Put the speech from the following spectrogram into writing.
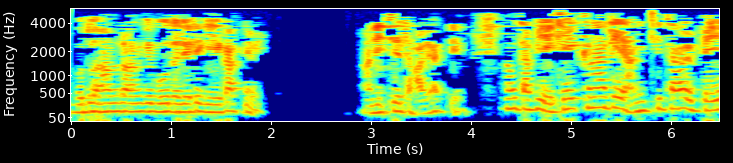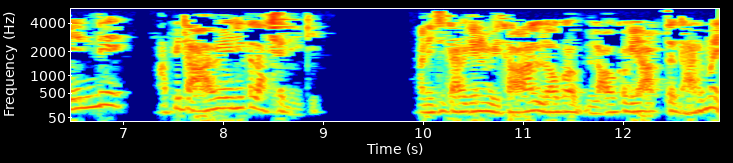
බුදුහාමුදුරන්ගේ බෝධලයට ගිය එකක් නෙවෙයි. අනිත්‍යතාවයක් තියෙනවා. නමුත් අපි එක එකනාට ඒ අනිත්‍යතාවය පේන්නේ අපිට ආවේනික ලක්ෂණයකින්. අනිත්‍යතාවය කියන විශාල ලෝක ලෞක ව්‍යාප්ත ධර්මය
